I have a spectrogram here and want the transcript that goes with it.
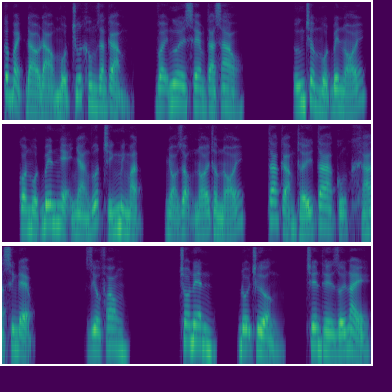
cấp bạch đào đào một chút không gian cảm, vậy ngươi xem ta sao? Ứng trầm một bên nói, còn một bên nhẹ nhàng vuốt chính mình mặt, nhỏ giọng nói thầm nói, ta cảm thấy ta cũng khá xinh đẹp. Diêu Phong. Cho nên, đội trưởng, trên thế giới này,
